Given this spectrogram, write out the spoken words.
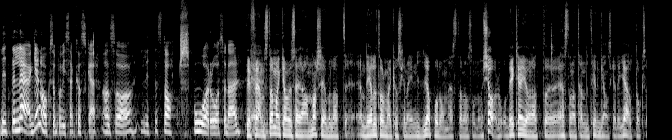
Lite lägen också på vissa kuskar. Alltså lite startspår och sådär. Det främsta man kan väl säga annars är väl att en del av de här kuskarna är nya på de hästarna som de kör. Och det kan göra att eh, hästarna tänder till ganska rejält också.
